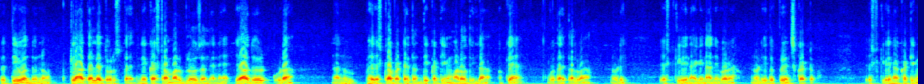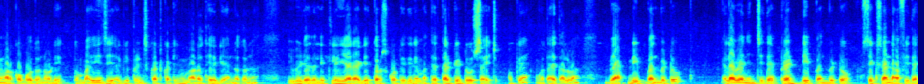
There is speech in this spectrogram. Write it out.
ಪ್ರತಿಯೊಂದನ್ನು ಕ್ಲಾತಲ್ಲೇ ತೋರಿಸ್ತಾ ಇದ್ದೀನಿ. ಕಸ್ಟಮರ್ ಬ್ಲೌಸಲ್ಲೇ ಯಾವುದೂ ಕೂಡ ನಾನು ಎಕ್ಸ್ಟ್ರಾ ಬಟ್ಟೆ ತಂದು ಕಟಿಂಗ್ ಮಾಡೋದಿಲ್ಲ. ಓಕೆ ಗೊತ್ತಾಯ್ತಲ್ವಾ? ನೋಡಿ, ಎಷ್ಟು ಕ್ಲೀನಾಗಿ ನಾನಿವಾಗ ನೋಡಿ, ಇದು ಪ್ರಿನ್ಸ್ ಕಟ್ಟು ಎಷ್ಟು ಕ್ಲೀನಾಗಿ ಕಟಿಂಗ್ ಮಾಡ್ಕೋಬೋದು ನೋಡಿ. ತುಂಬ ಈಸಿಯಾಗಿ ಪ್ರಿಂಟ್ ಕಟ್ ಕಟಿಂಗ್ ಮಾಡೋದು ಹೇಗೆ ಅನ್ನೋದನ್ನು ಈ ವಿಡಿಯೋದಲ್ಲಿ ಕ್ಲಿಯರಾಗಿ ತೋರಿಸ್ಕೊಟ್ಟಿದ್ದೀನಿ. ಮತ್ತು ತರ್ಟಿ ಟು ಸೈಜ್ ಓಕೆ ಗೊತ್ತಾಯ್ತಲ್ವಾ? ಬ್ಯಾಕ್ ಡೀಪ್ ಬಂದುಬಿಟ್ಟು ಎಲೆವೆನ್ ಇಂಚ್ ಇದೆ ಫ್ರಂಟ್ ಡೀಪ್ ಬಂದುಬಿಟ್ಟು ಸಿಕ್ಸ್ ಆ್ಯಂಡ್ ಹಾಫ್ ಇದೆ.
